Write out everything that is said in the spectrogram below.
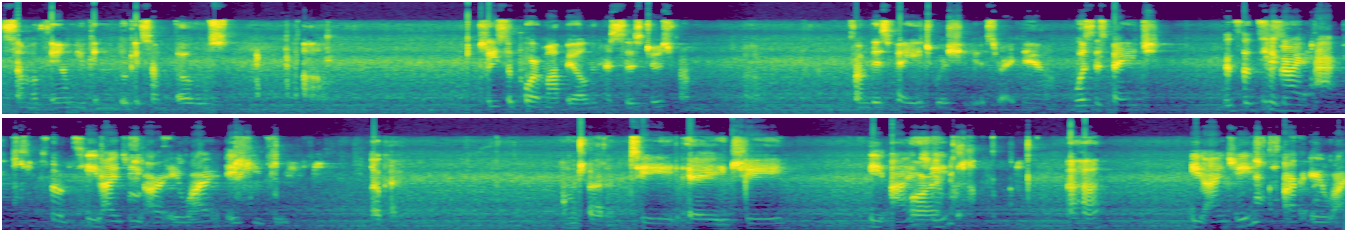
Some of them, you can look at some of those. Um, please support Ma Bell and her sisters from um, from this page where she is right now. What's this page? It's the Tigray Act. So T I G R A Y A T T. Okay. I'm gonna try to T A G. E I G. E I G R A Y.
